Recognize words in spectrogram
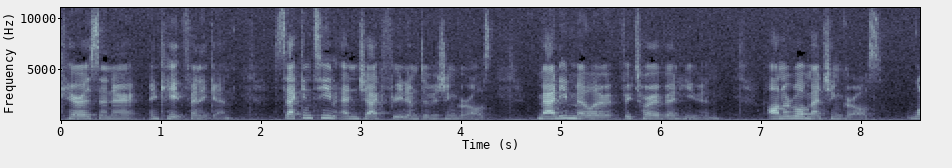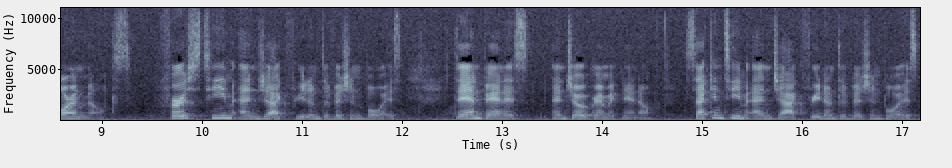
Kara Zinner, and Kate Finnegan. Second team NJAC Freedom Division girls, Maddie Miller, Victoria Van Heuten. Honorable mention girls, Lauren Milks. First team NJAC Freedom Division boys, Dan Bannis and Joe Graham McNano. Second team NJAC Freedom Division boys,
